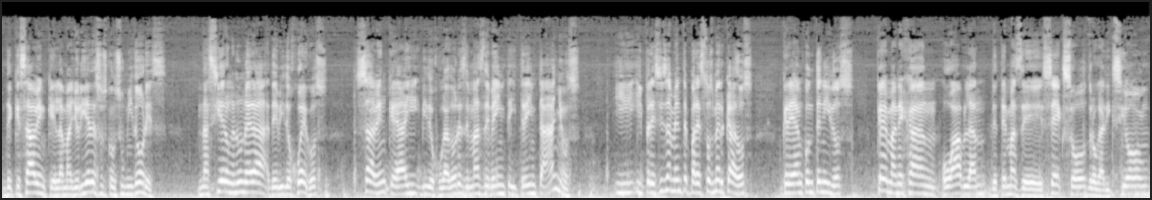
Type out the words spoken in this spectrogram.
de que saben que la mayoría de sus consumidores nacieron en una era de videojuegos, saben que hay videojugadores de más de 20 y 30 años. y precisamente para estos mercados, crean contenidos que manejan o hablan de temas de sexo, drogadicción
